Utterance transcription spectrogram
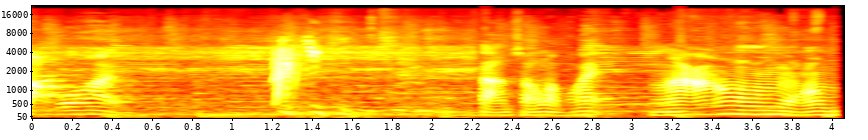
หมักห้อยสามสองหมักห้อยงาวงอม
